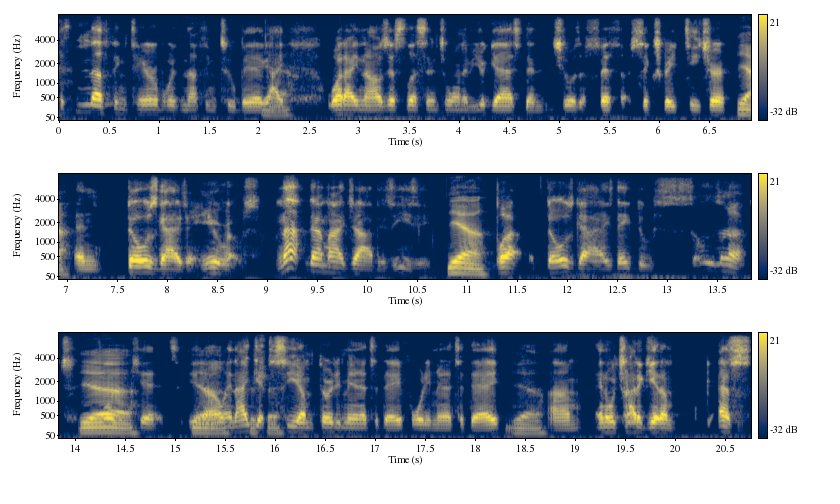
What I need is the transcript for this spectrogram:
it's nothing terrible. It's nothing too big. I what I know I was just listening to one of your guests, and she was a fifth or sixth grade teacher, Yeah. and those guys are heroes. Not that my job is easy, Yeah. but those guys they do so much Yeah. for the kids, you Yeah, know. And I get sure. to see them thirty minutes a day, forty minutes a day, Yeah. um, and we try to get them as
